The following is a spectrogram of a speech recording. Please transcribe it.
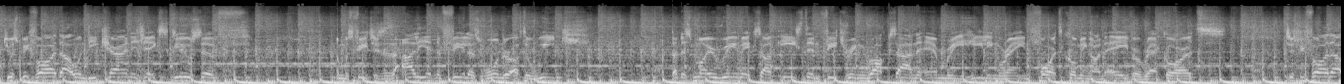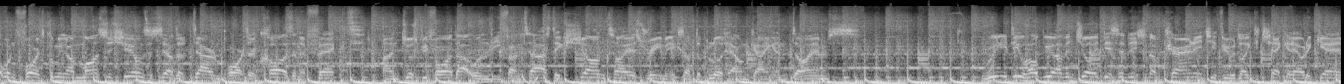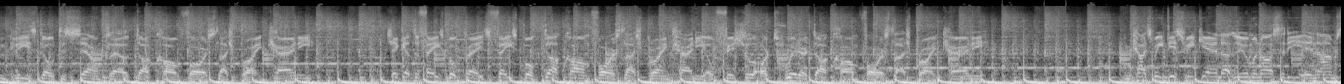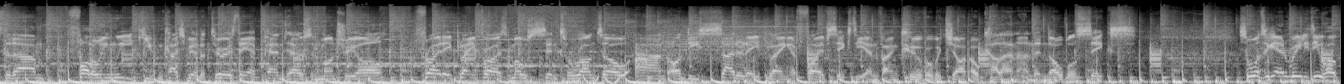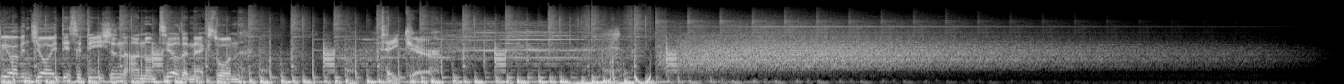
Just before that one, the Karnage exclusive and was featured as Aly & Fila's Wonder of the Week. That is my remix of Easton featuring Roxanne Emery Healing Rain, forthcoming on Ava Records. Just before that one, forthcoming on Monster Tunes, the sound of Darren Porter, Cause and Effect. And just before that one, the fantastic Sean Tyas remix of the Bloodhound Gang and Dimes. Really do hope you have enjoyed this edition of Karnage. If you would like to check it out again, please go to soundcloud.com forward slash Bryan Kearney. Check out the Facebook page, facebook.com forward slash Bryan Kearney official or twitter.com forward slash Bryan Kearney. Can catch me this weekend at Luminosity in Amsterdam. Following week, you can catch me on the Thursday at Penthouse in Montreal. Friday playing for Osmosis in Toronto, and on the Saturday playing at 560 in Vancouver with John O'Callaghan and the Noble Six. So once again, really do hope you have enjoyed this edition, and until the next one, take care.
